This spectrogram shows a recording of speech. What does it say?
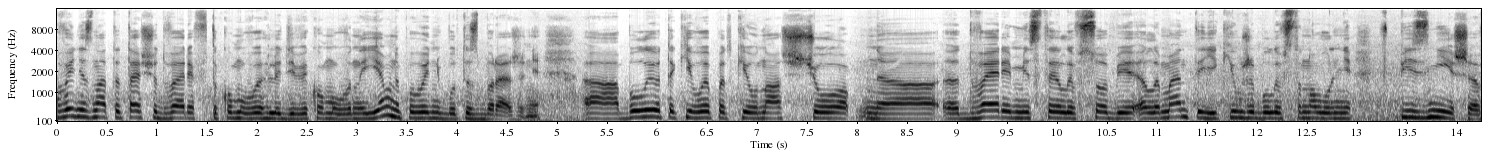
Повинні знати те, що двері в такому вигляді, в якому вони є, вони повинні бути збережені. Були такі випадки у нас, що е, е, двері містили в собі елементи, які вже були встановлені пізніше,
